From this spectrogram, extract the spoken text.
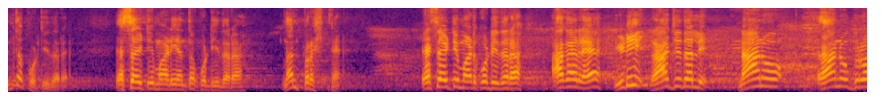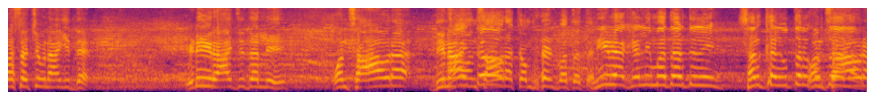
ಅಂತ ಕೊಟ್ಟಿದ್ದಾರೆ. ಎಸ್ ಐ ಟಿ ಮಾಡಿ ಅಂತ ಕೊಟ್ಟಿದ್ದಾರಾ? ನನ್ನ ಪ್ರಶ್ನೆ. ಎಸ್ ಐ ಟಿ ಮಾಡಿಕೊಟ್ಟಿದ್ದಾರಾ? ಹಾಗಾದ್ರೆ ಇಡೀ ರಾಜ್ಯದಲ್ಲಿ ನಾನು ನಾನು ಗೃಹ ಸಚಿವನಾಗಿದ್ದೆ. ಇಡೀ ರಾಜ್ಯದಲ್ಲಿ ಒಂದು ಸಾವಿರ ದಿನ ಒಂದು. ಸಾವಿರ ಕಂಪ್ಲೇಂಟ್ ಬರ್ತದೆ ನೀವ್ ಯಾಕೆ ಎಲ್ಲಿ ಮಾತಾಡ್ತೀರಿ? ಸರ್ಕಾರಿ ಉತ್ತರ ಸಾವಿರ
